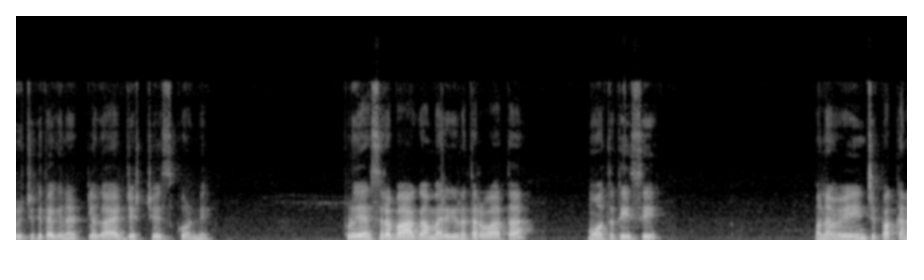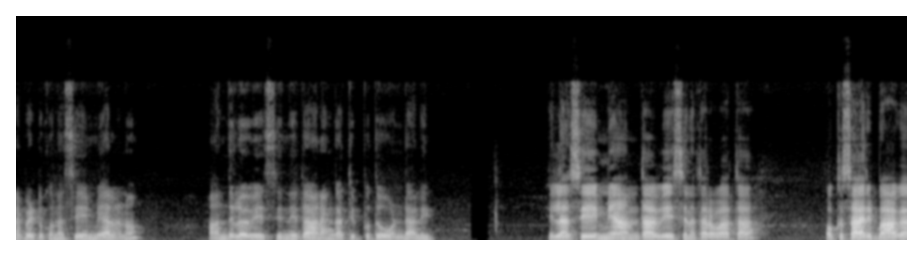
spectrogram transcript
రుచికి తగినట్లుగా అడ్జస్ట్ చేసుకోండి. ఇప్పుడు ఎసర బాగా మరిగిన తర్వాత మూత తీసి మనం వేయించి పక్కన పెట్టుకున్న సేమ్యాలను అందులో వేసి నిదానంగా తిప్పుతూ ఉండాలి. ఇలా సేమ్యా అంతా వేసిన తర్వాత ఒకసారి బాగా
